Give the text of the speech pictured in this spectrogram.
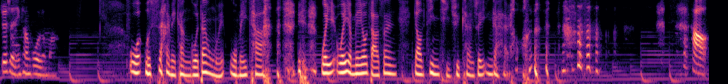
，Jason，你看过了吗？我我是还没看过，但我没我没差，我也我也没有打算要近期去看，所以应该还好。好，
